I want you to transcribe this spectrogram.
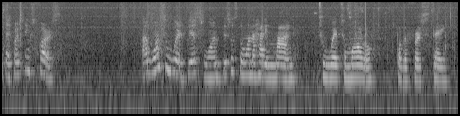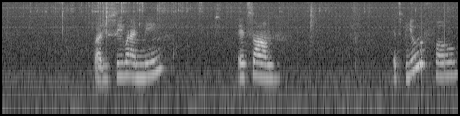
Okay, first things first. I want to wear this one. This was the one I had in mind to wear tomorrow for the first day. But you see what I mean? It's um it's beautiful,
